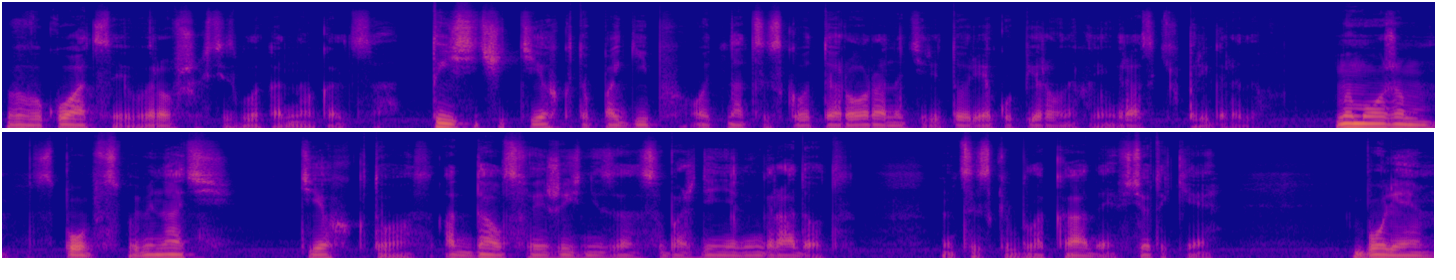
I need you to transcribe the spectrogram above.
в эвакуации вырвавшихся из блокадного кольца. Тысячи тех, кто погиб от нацистского террора на территории оккупированных ленинградских пригородов. Мы можем вспоминать тех, кто отдал свои жизни за освобождение Ленинграда от нацистской блокады. Все-таки более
